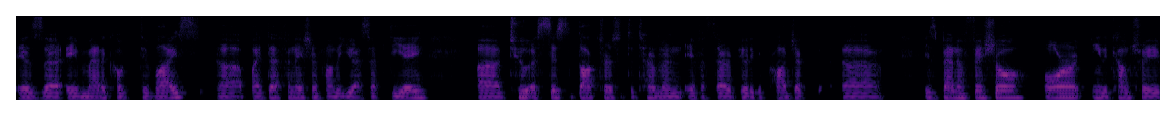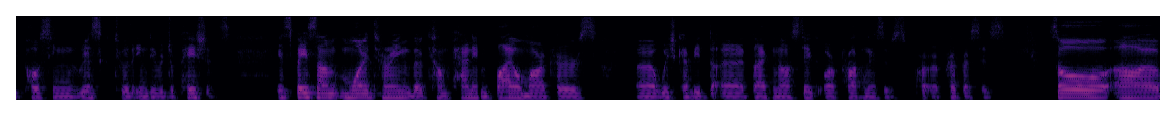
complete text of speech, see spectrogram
is uh, a medical device uh, by definition from the US FDA uh, to assist doctors determine if a therapeutic project uh, is beneficial or in the country posing risk to the individual patients. It's based on monitoring the companion biomarkers, which can be diagnostic or prognosis purposes. So uh,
